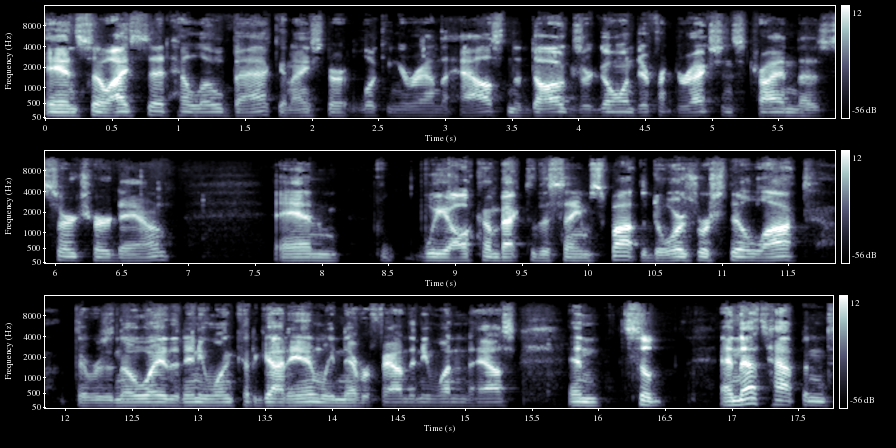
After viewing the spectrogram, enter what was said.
and so i said hello back and i start looking around the house and the dogs are going different directions trying to search her down and we all come back to the same spot. The doors were still locked. There was no way that anyone could have got in. We never found anyone in the house, and so and that's happened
